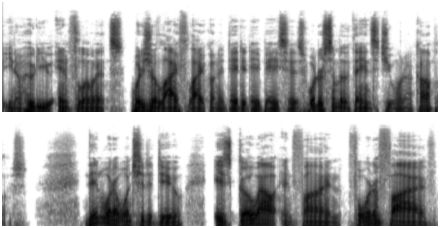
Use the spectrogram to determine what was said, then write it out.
you know, who do you influence? What is your life like on a day to day basis? What are some of the things that you want to accomplish? Then, what I want you to do is go out and find four to five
